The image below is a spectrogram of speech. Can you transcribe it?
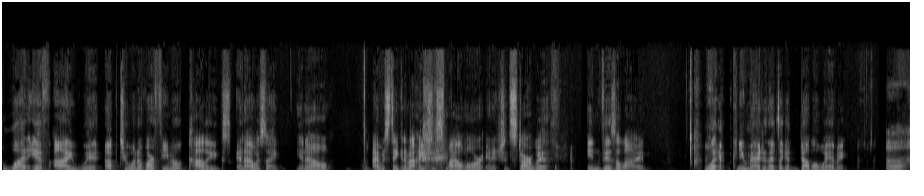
What if I went up to one of our female colleagues and I was like, you know, I was thinking about how you should smile more, and it should start with Invisalign. What can you imagine? That's like a double whammy. Ugh.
